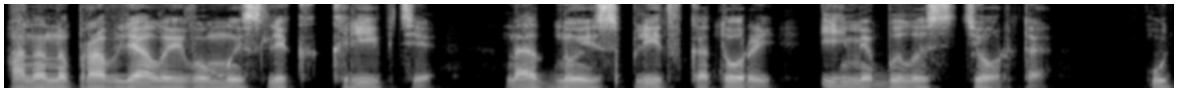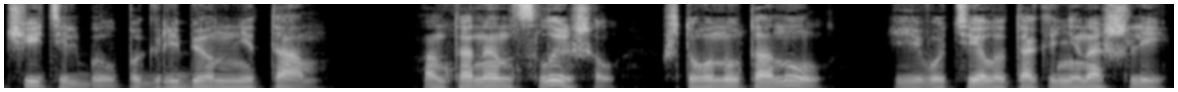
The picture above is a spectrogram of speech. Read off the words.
Она направляла его мысли к крипте, на одной из плит в которой имя было стерто. Учитель был погребен не там. Антонен слышал, что он утонул, и его тело так и не нашли.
